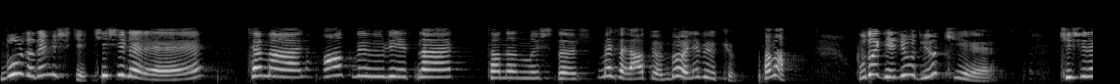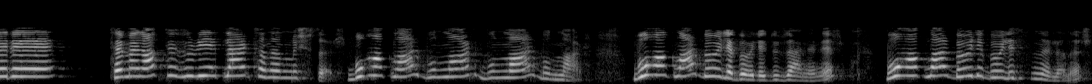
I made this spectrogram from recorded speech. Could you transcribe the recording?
Burada demiş ki kişilere temel hak ve hürriyetler tanınmıştır. Mesela atıyorum böyle bir hüküm. Tamam. Bu da geliyor diyor ki kişilere temel hak ve hürriyetler tanınmıştır. Bu haklar bunlar, bunlar, bunlar. Bu haklar böyle böyle düzenlenir. Bu haklar böyle böyle sınırlanır.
